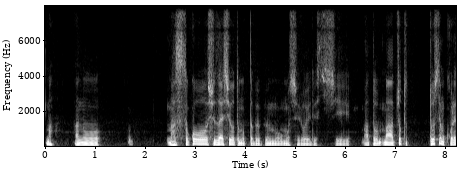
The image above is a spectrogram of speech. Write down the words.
まあ、あの、まあ、そこを取材しようと思った部分も面白いですし、あと、まあ、ちょっと、どうしてもこれ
